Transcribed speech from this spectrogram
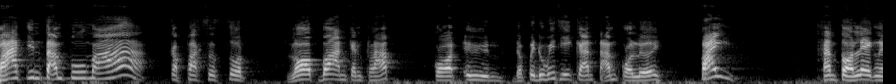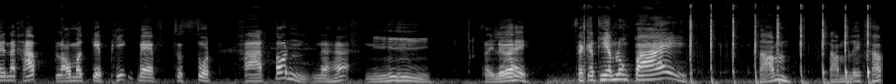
มากินตำปูม้ากับผักสดๆ รอบบ้านกันครับ ก่อนอื่น เดี๋ยวไปดูวิธีการตำก่อนเลย ไป ขั้นตอนแรกเลยนะครับ เรามาเก็บพริกแบบสดๆขาต้นนะฮะ นี่ ใส่เลย ใส่กระเทียมลงไปตำตำเลยครับ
